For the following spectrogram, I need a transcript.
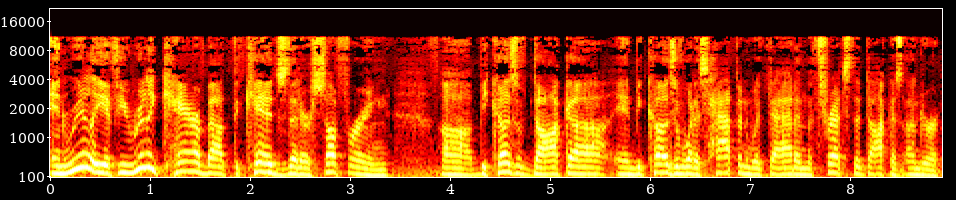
and really, if you really care about the kids that are suffering uh, because of DACA and because of what has happened with that and the threats that DACA is under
